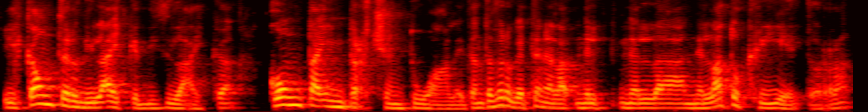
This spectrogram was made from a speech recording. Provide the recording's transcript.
Il counter di like e dislike conta in percentuale, tanto è vero che te nella, nel, nel, nel lato creator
